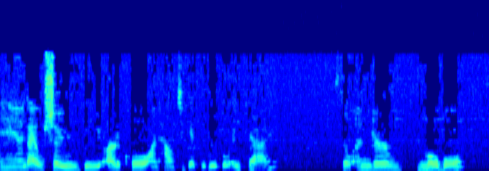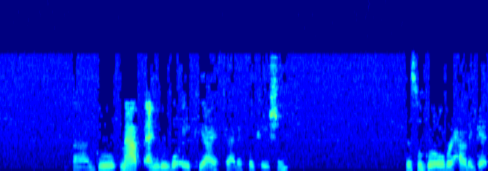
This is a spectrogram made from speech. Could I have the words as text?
And I will show you the article on how to get the Google API. So under mobile, uh, Google Map and Google API static location. This will go over how to get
